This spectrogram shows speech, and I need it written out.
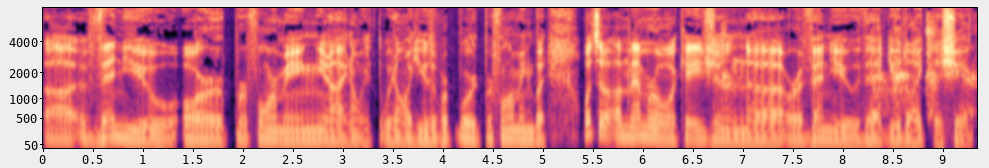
uh, venue or performing, you know, I know we, we don't use the word, performing, but what's a, a memorable occasion uh, or a venue that you'd like to share?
